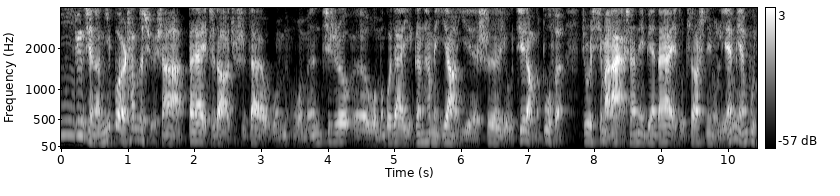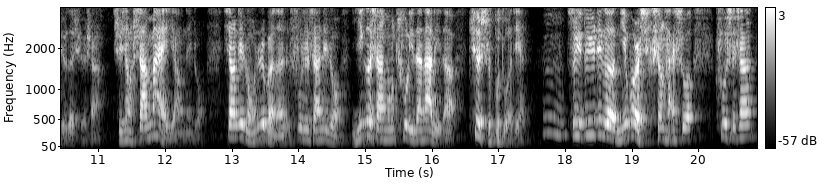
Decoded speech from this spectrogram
嗯并且呢，尼泊尔他们的雪山啊，大家也知道，就是在我们我们其实呃，我们国家也跟他们一样，也是有接壤的部分，就是喜马拉雅山那边，大家也都知道是那种连绵不绝的雪山，是像山脉一样那种。像这种日本的富士山这种一个山峰矗立在那里的，确实不多见。嗯，所以对于这个尼泊尔学生来说，富士山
